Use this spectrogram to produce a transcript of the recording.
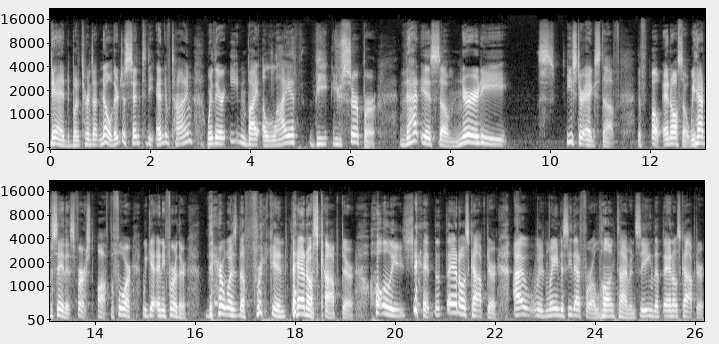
dead, but it turns out no, they're just sent to the end of time where they're eaten by Alioth the usurper. That is some nerdy Easter egg stuff. The, oh, and also, we have to say this first off before we get any further. There was the freaking Thanos copter. Holy shit, the Thanos copter. I've been waiting to see that for a long time, and seeing the Thanos copter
